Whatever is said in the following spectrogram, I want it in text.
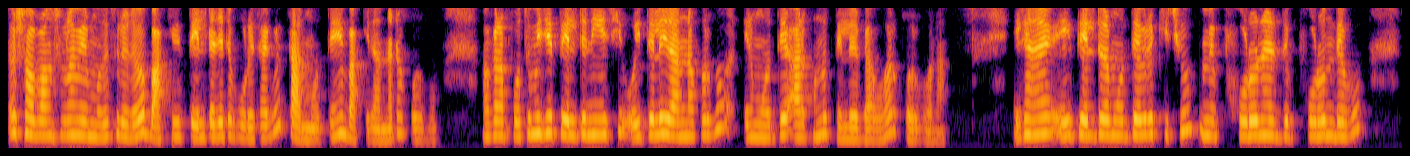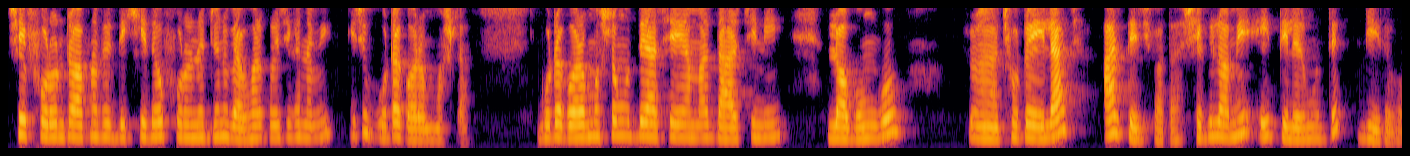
সব মাংসগুলো আমি এর মধ্যে তুলে নেব। বাকি তেলটা যেটা পড়ে থাকবে তার মধ্যে আমি বাকি রান্নাটা করব। কারণ প্রথমে যে তেলটা নিয়েছি ওই তেলেই রান্না করব। এর মধ্যে আর কোনো তেলের ব্যবহার করব না। এখানে এই তেলটার মধ্যে এবারে কিছু আমি ফোড়নের ফোড়ন দেবো। সেই ফোড়নটা আপনাদের দেখিয়ে দেবো। ফোড়নের জন্য ব্যবহার করেছি এখানে আমি কিছু গোটা গরম মশলা গোটা গরম মশলার মধ্যে আছে আমার দারচিনি, লবঙ্গ, ছোট এলাচ আর তেজপাতা। সেগুলো আমি এই তেলের মধ্যে দিয়ে দেবো।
